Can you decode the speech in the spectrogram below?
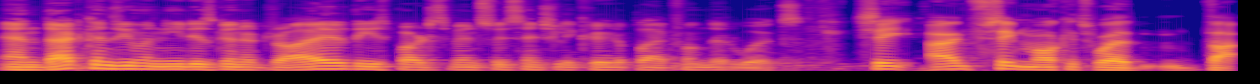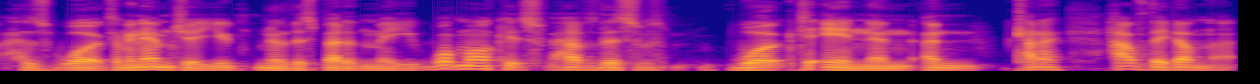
And that consumer need is going to drive these participants to essentially create a platform that works. See, I've seen markets where that has worked. I mean, MJ, you know this better than me. What markets have this worked in, and and kind of how have they done that?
